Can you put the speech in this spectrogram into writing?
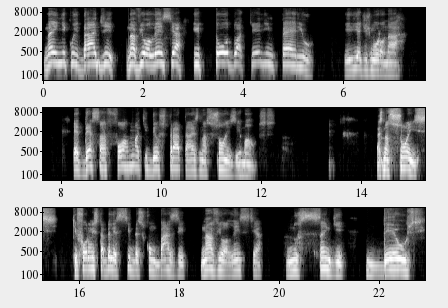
na iniquidade, na violência e todo aquele império iria desmoronar. É dessa forma que Deus trata as nações, irmãos. As nações que foram estabelecidas com base na violência, no sangue, Deus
